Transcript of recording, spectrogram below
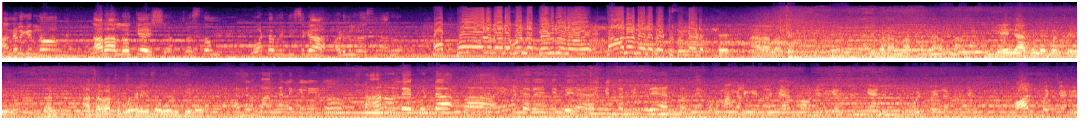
మంగళగిరిలో నారా లోకేష్ ప్రస్తుతం ఓటమి దిశగా అడుగులు వేస్తున్నారు. పప్పోలు అనుకున్న బెదురును తాను నిలబెట్టుకున్నాడు. నారా లోకేష్ హరిపడాలని అర్థం కావట్లా ఏం కాకుండా మంచి దాని ఆ తర్వాత మంగళగిరిలో ఓడిపోయినాం. అసలు మంగళగిరిలో స్థానం లేకుండా బే- కింద మేము. మంగళగిరిలో జగన్మోహన్ రెడ్డి గారి క్యాండిడేట్ ఓడిపోయినటువంటి బాల్ బచ్చాడు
